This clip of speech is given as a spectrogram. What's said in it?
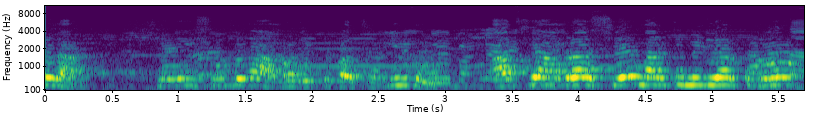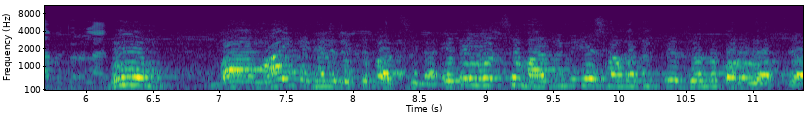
সূচনা সেই সূচনা আমরা দেখতে পাচ্ছি। কিন্তু আজকে আমরা সেই মাল্টিমিডিয়ার কোনো বুম বা মাইক এখানে দেখতে পাচ্ছি না। এটাই হচ্ছে মাল্টিমিডিয়া সাংবাদিকদের জন্য বড় লজ্জা।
